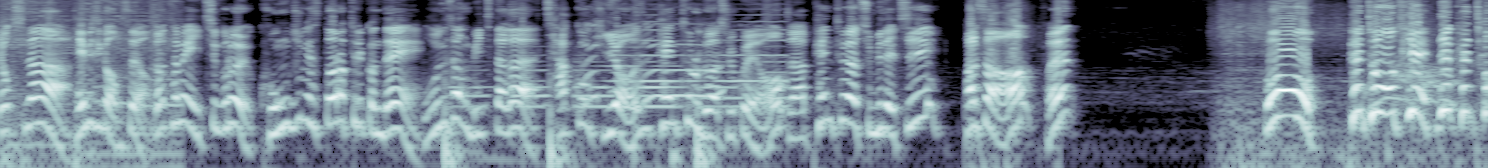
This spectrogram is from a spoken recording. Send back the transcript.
역시나 데미지가 없어요 그렇다면 이 친구를 공중에서 떨어뜨릴 건데 운석 밑에다가 작고 귀여운 펜토를 놓아줄 거예요 자 펜토야 준비됐지? 발사! 과연? 오! 펜토 어떻게? 내 펜토!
